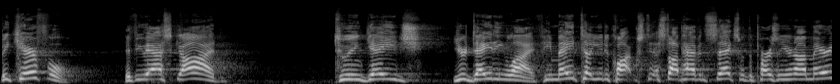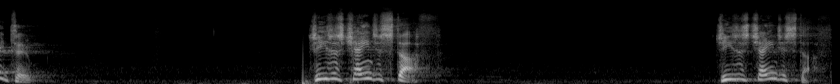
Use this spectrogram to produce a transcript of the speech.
Be careful if you ask God to engage your dating life. He may tell you to stop having sex with the person you're not married to. Jesus changes stuff. Jesus changes stuff.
